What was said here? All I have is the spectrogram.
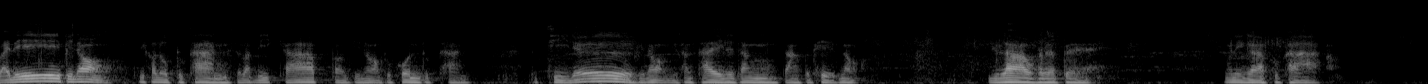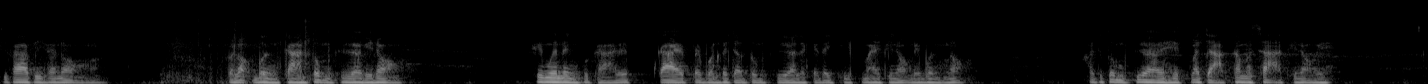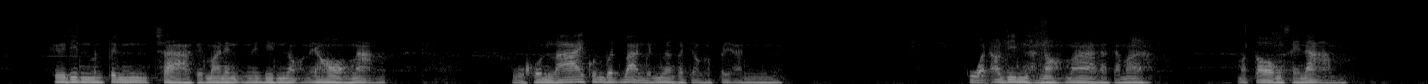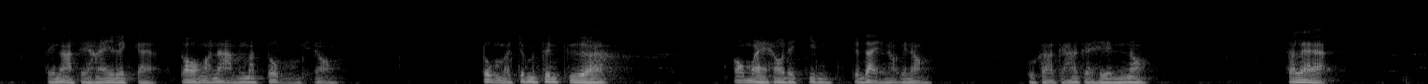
บายดีพี่น้องที่เคารพทุกท่าน สวัสดีครับพี่น้องทุกคนทุกท่าน ทุกทีเด้อพี่น้องอยู่ทางไทยหรือทางต่างประเทศเนาะอยู่ลาวก็แล้วแต่วันนี้ก็ผู้ค้าที่พาพี่พี่น้องไปเลาะเบิ่งการต้มเกลือพี่น้อง คือมือหนึ่งผู้ค้าได้กลายไปบนกระเจ้าต้มเกลือแล้วก็ได้คลิปมาให้พี่น้องได้เบิ่งเนาะเขาจะต้มเกลือเห็ดมาจากธรรมชาติพี่น้องเอย คือดินมันเป็นชาเกิดมาในในดินเนาะในห้องน้ำโหคนร้ายคนเบิดบ้านเบิดเมืองเขาเจ้าก็ไปอัน กวดเอาดินเนาะมาแล้วก็มามาตองใส่น้ำใส่น้ำใส่ไห้แล้วก็ตองเอาน้ำมันมาต้มพี่น้องต้มมาจนมันเป็นเกลือ ออกมาให้เราได้กินจนได้เนาะพี่น้องผู้ค้าก็หาก็เห็นเนาะซะแหละ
